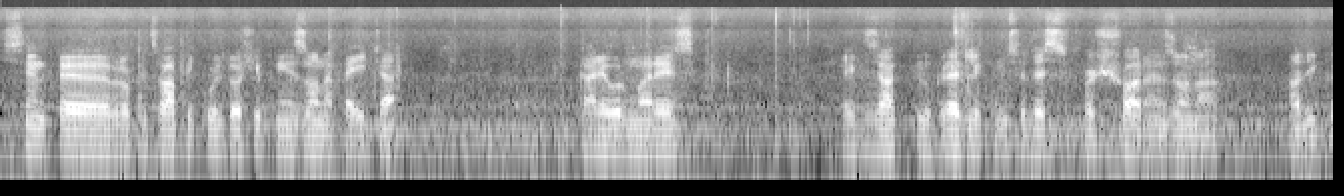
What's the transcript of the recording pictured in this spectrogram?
Sunt uh, vreo câțiva apicultori și prin zonă pe aici, care urmăresc exact lucrările cum se desfășoară în zona, adică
